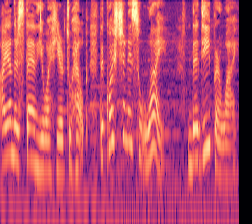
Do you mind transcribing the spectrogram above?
I understand you are here to help. The question is why? The deeper why.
